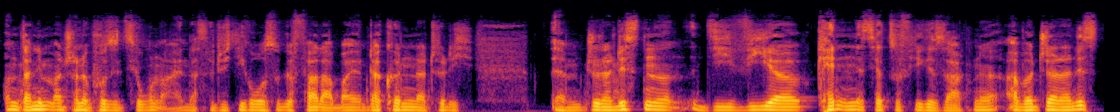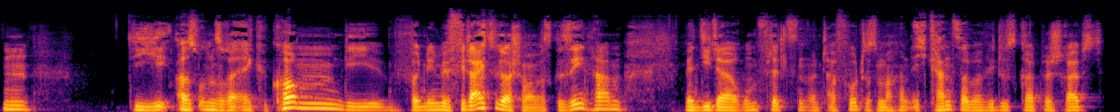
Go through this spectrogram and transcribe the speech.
Und dann nimmt man schon eine Position ein. Das ist natürlich die große Gefahr dabei. Und da können natürlich ähm, Journalisten, die wir kennen, ist ja zu viel gesagt, ne? Aber Journalisten, die aus unserer Ecke kommen, die, von denen wir vielleicht sogar schon mal was gesehen haben, wenn die da rumflitzen und da Fotos machen. Ich kann es aber, wie du es gerade beschreibst,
